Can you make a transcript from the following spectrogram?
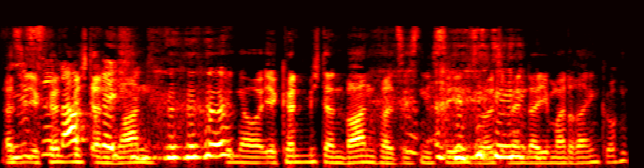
Also ihr könnt mich dann abbrechen. warnen. Genau, ihr könnt mich dann warnen, falls ihr es nicht sehen sollte, wenn da jemand reinkommt.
